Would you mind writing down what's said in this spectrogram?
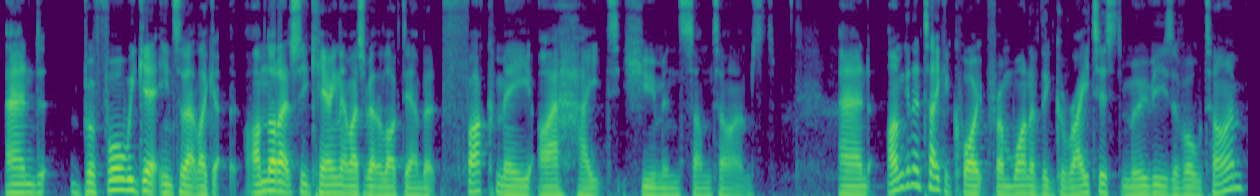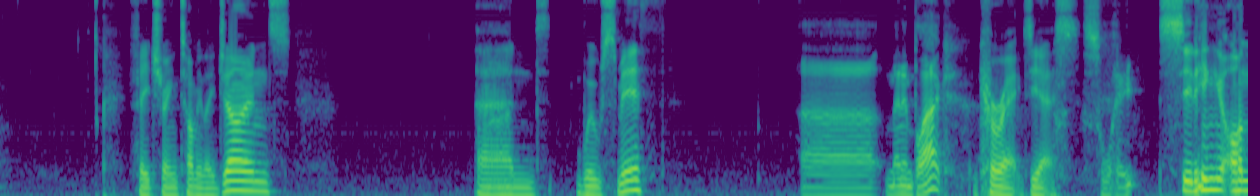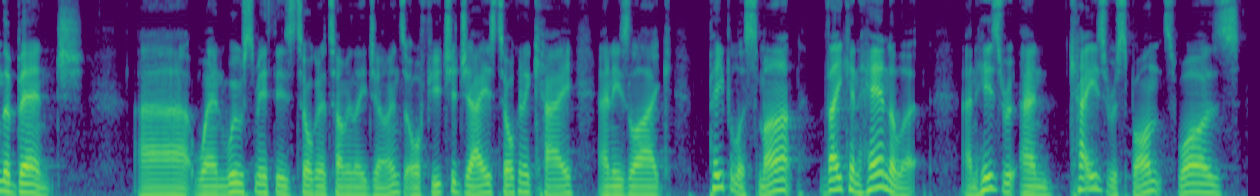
And before we get into that, like, I'm not actually caring that much about the lockdown, but fuck me, I hate humans sometimes. And I'm going to take a quote from one of the greatest movies of all time featuring Tommy Lee Jones and Will Smith. Uh, Men in Black. Correct, yes. Sweet. Sitting on the bench uh, when Will Smith is talking to Tommy Lee Jones, or Future Jay is talking to Kay, and he's like, "People are smart; they can handle it." And his re- and Kay's response was,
